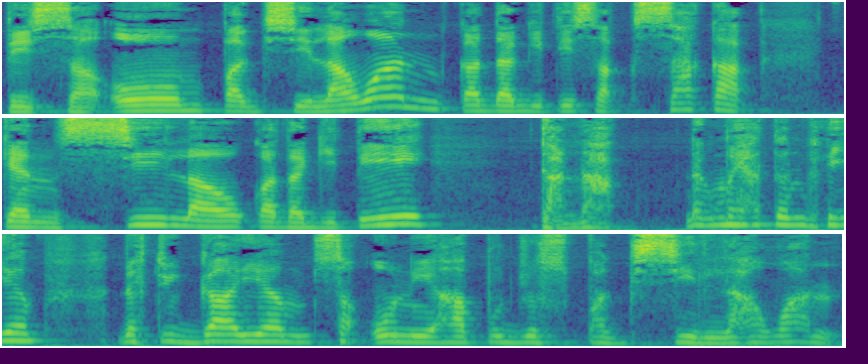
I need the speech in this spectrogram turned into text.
ti saom pagsilawan kadagiti saksakak ken silaw kadagiti danak. Nagmayatan gayam, dahito gayam sa uni hapo Diyos pagsilawan.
